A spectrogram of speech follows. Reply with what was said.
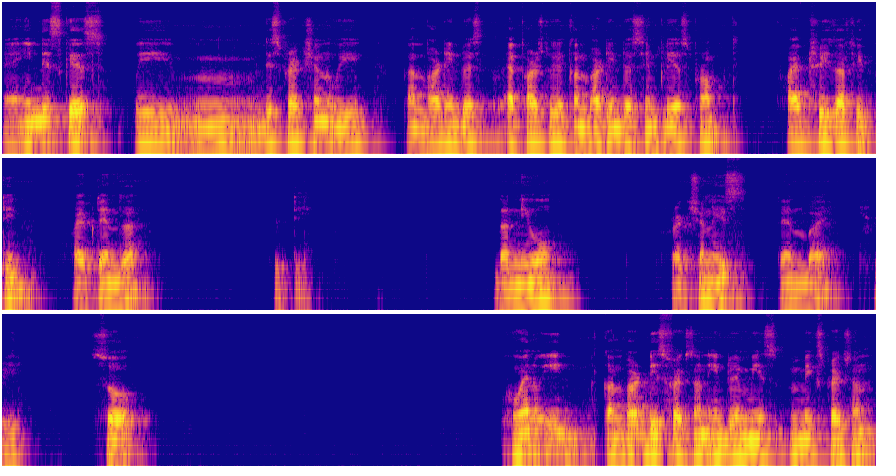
and in this case we um, this fraction we convert into a, at first we convert into a simplest from 5 3s are 15 5 10s are 50 the new fraction is 10 by 3 so when we convert this fraction into a mix, mixed fraction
